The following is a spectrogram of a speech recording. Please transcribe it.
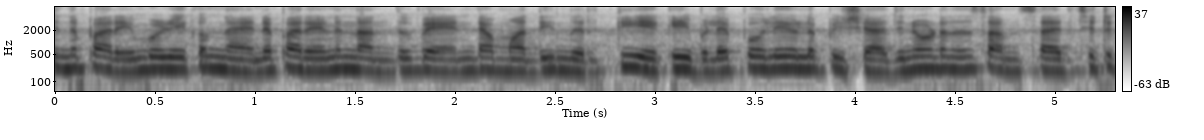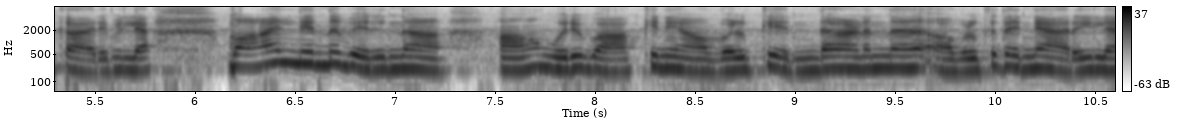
എന്ന് പറയുമ്പോഴേക്കും നയനെ പറയണേ നന്ദു വേണ്ട മതി നിർത്തിയേക്ക്. ഇവളെ പോലെയുള്ള പിശാചിനോടൊന്നും സംസാരിച്ചിട്ട് കാര്യമില്ല. വായിൽ നിന്ന് വരുന്ന ആ ഒരു വാക്കിനെ അവൾക്ക് എന്താണെന്ന് അവൾക്ക് തന്നെ അറിയില്ല.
